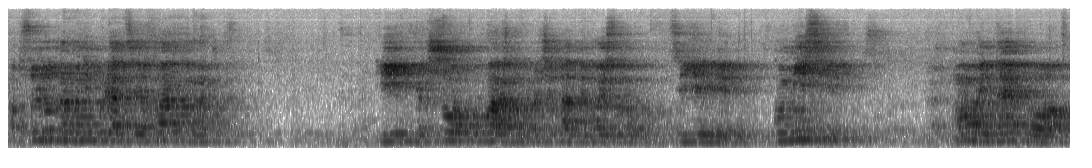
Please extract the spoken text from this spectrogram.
абсолютна маніпуляція фактами. І якщо уважно прочитати висновок цієї комісії, мова йде про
